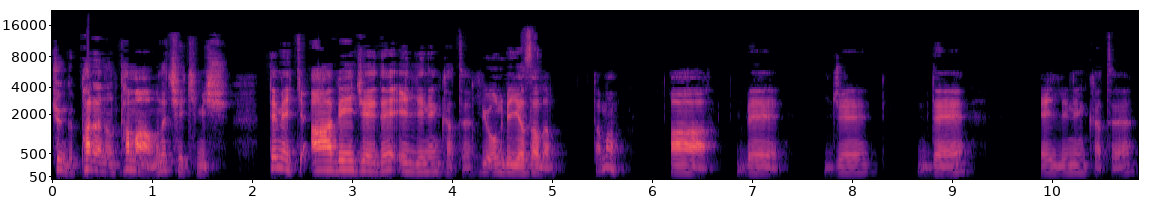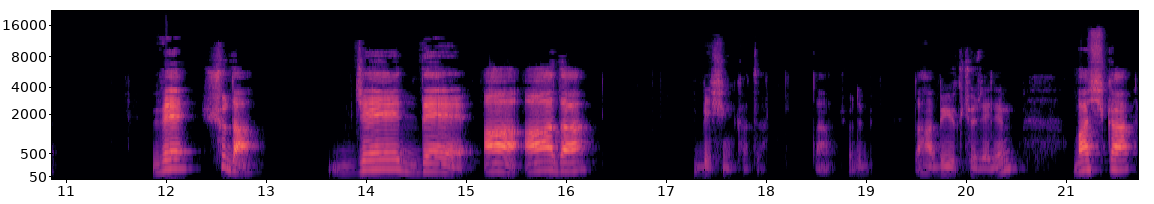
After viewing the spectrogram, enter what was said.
çünkü paranın tamamını çekmiş. Demek ki A, B, C, D 50'nin katı. Bir onu bir yazalım. Tamam. A, B, C, D 50'nin katı. Ve şu da C, D, A, A da 5'in katı. Tamam. Şurada daha büyük çözelim. Başka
